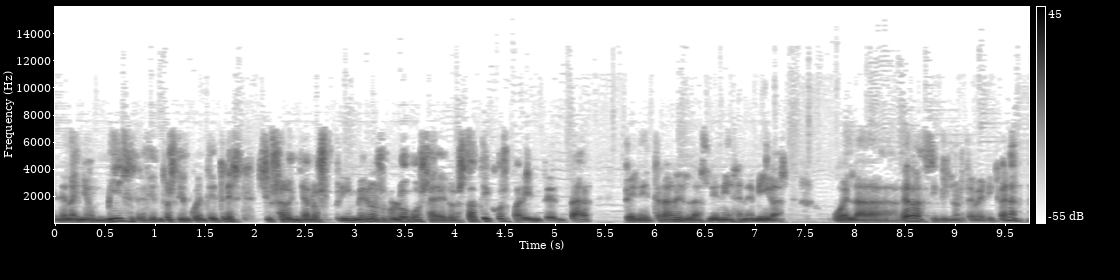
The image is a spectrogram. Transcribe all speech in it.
en el año 1753 se usaron ya los primeros globos aerostáticos para intentar penetrar en las líneas enemigas. O en la guerra civil norteamericana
